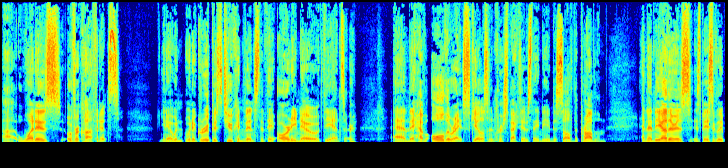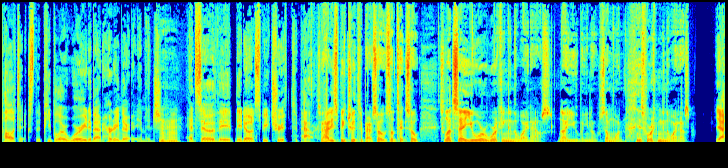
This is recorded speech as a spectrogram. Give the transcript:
uh, one is overconfidence. You know, when, when a group is too convinced that they already know the answer and they have all the right skills and perspectives they need to solve the problem. And then the other is is basically politics, that people are worried about hurting their image, and so they, they don't speak truth to power. So how do you speak truth to power? So so t- so so let's say you were working in the White House, not you, but you know someone is working in the White House, Yeah.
